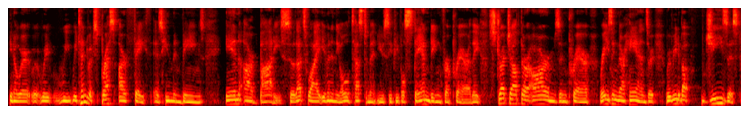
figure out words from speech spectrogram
you know, where we, we, we tend to express our faith as human beings in our bodies. So that's why even in the Old Testament you see people standing for prayer. They stretch out their arms in prayer, raising their hands. Or we read about Jesus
